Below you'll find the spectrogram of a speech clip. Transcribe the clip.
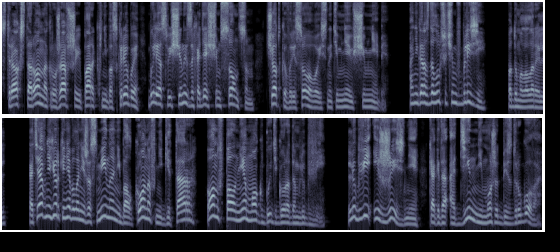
С трех сторон окружавшие парк небоскребы были освещены заходящим солнцем, четко вырисовываясь на темнеющем небе. «Они гораздо лучше, чем вблизи», — подумала Лорель. Хотя в Нью-Йорке не было ни жасмина, ни балконов, ни гитар, он вполне мог быть городом любви любви и жизни, когда один не может без другого.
